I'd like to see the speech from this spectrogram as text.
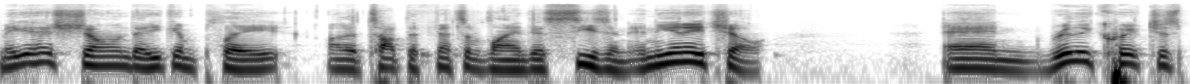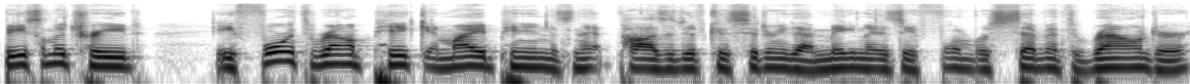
Megna has shown that he can play on the top defensive line this season in the NHL. And really quick, just based on the trade, a fourth round pick, in my opinion, is net positive considering that Megna is a former seventh rounder,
